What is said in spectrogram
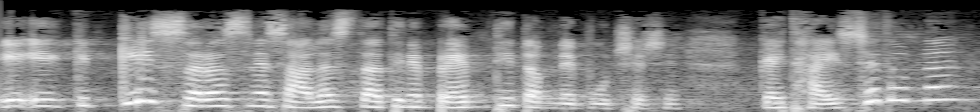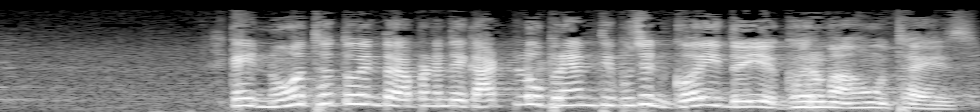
એ એ કેટલી સરસ ને સાલસતાથી ને પ્રેમથી તમને પૂછે છે. કંઈ થાય છે તમને? કંઈ ન થતું હોય તો આપણે કંઈક આટલું પ્રેમથી પૂછે ને કહી દઈએ ઘરમાં શું થાય છે.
